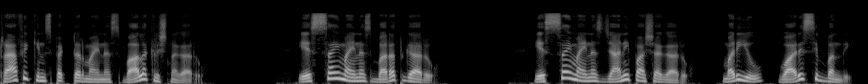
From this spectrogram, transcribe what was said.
traffic inspector minus Balakrishna garu. SI minus భరత్ గారు. ఎస్ఐ మైనస్ జానీపాషా గారు మరియు వారి సిబ్బంది.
